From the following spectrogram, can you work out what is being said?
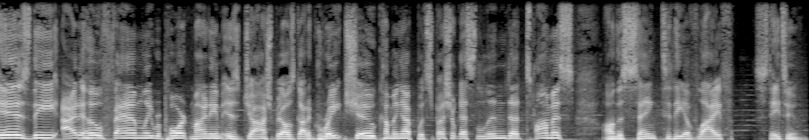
is the Idaho Family Report. My name is Josh Bales got a great show coming up with special guest Linda Thomas on the sanctity of life. Stay tuned.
